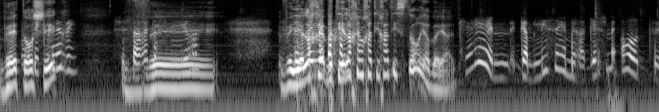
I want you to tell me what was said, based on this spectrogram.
ואת אושיק, לוי, ששר את ו... השיר. ויהיה לכם, ותהיה לכם חתיכת היסטוריה ביד. כן, גם לי זה מרגש מאוד. אה,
